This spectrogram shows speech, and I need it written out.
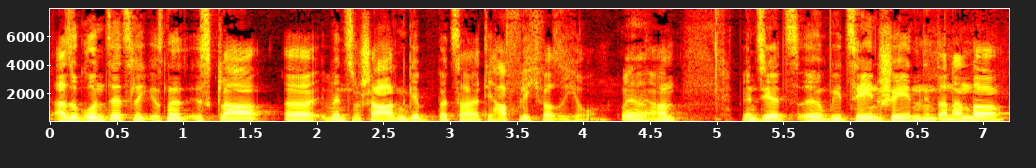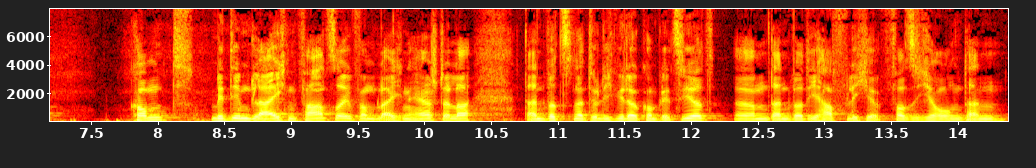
Also grundsätzlich ist, nicht- ist klar, äh, wenn es einen Schaden gibt, bezahlt die Haftpflichtversicherung. Ja. Wenn es jetzt irgendwie zehn Schäden hintereinander kommt mit dem gleichen Fahrzeug vom gleichen Hersteller, dann wird es natürlich wieder kompliziert. Ähm, dann wird die Haftpflichtversicherung dann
